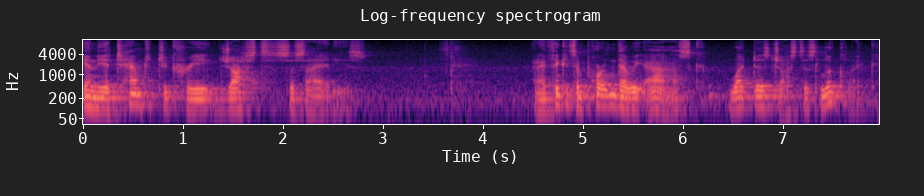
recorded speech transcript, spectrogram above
in the attempt to create just societies. And I think it's important that we ask what does justice look like?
